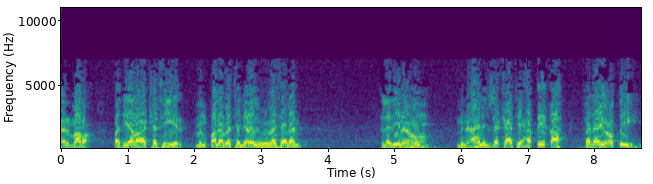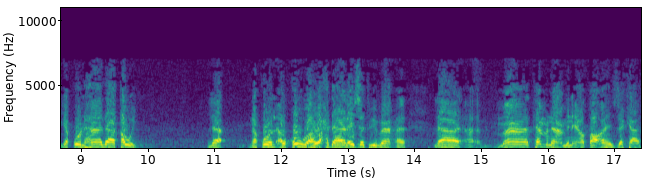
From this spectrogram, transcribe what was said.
المرء قد يرى كثير من طلبة العلم مثلا الذين هم من أهل الزكاة حقيقة فلا يعطيه يقول هذا قوي. لا نقول القوة وحدها ليست بما لا ما تمنع من إعطائه الزكاة.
